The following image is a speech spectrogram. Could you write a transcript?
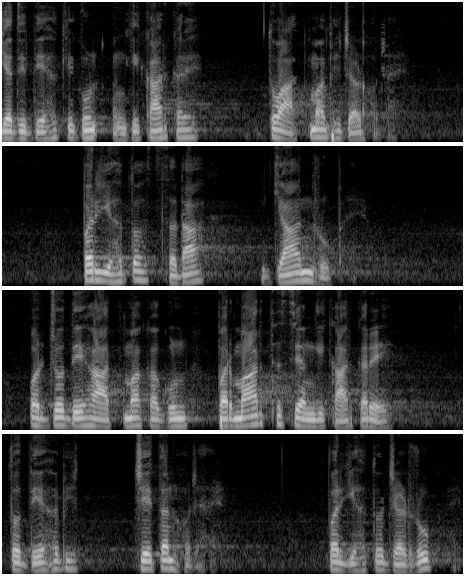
यदि देह के गुण अंगीकार करे तो आत्मा भी जड़ हो जाए। पर यह तो सदा ज्ञान रूप है। और जो देह आत्मा का गुण परमार्थ से अंगीकार करे तो देह भी चेतन हो जाए। पर यह तो जड़ रूप है।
